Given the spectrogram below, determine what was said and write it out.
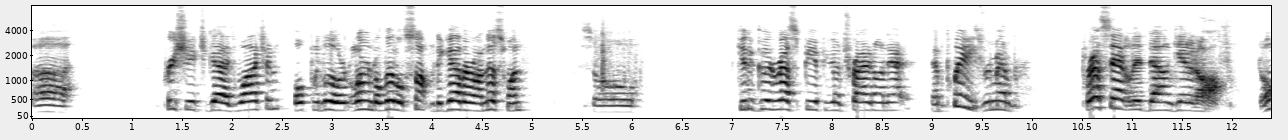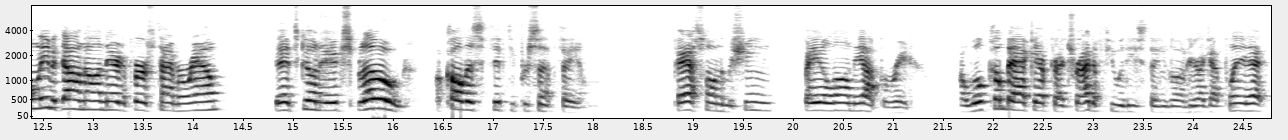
Uh, appreciate you guys watching. Hope we learned a little something together on this one. So Get a good recipe if you're going to try it on that. And please remember, press that lid down, get it off. Don't leave it down on there the first time around. It's going to explode. I'll call this a 50% fail. Pass on the machine, fail on the operator. I will come back after I tried a few of these things on here. I got plenty of that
